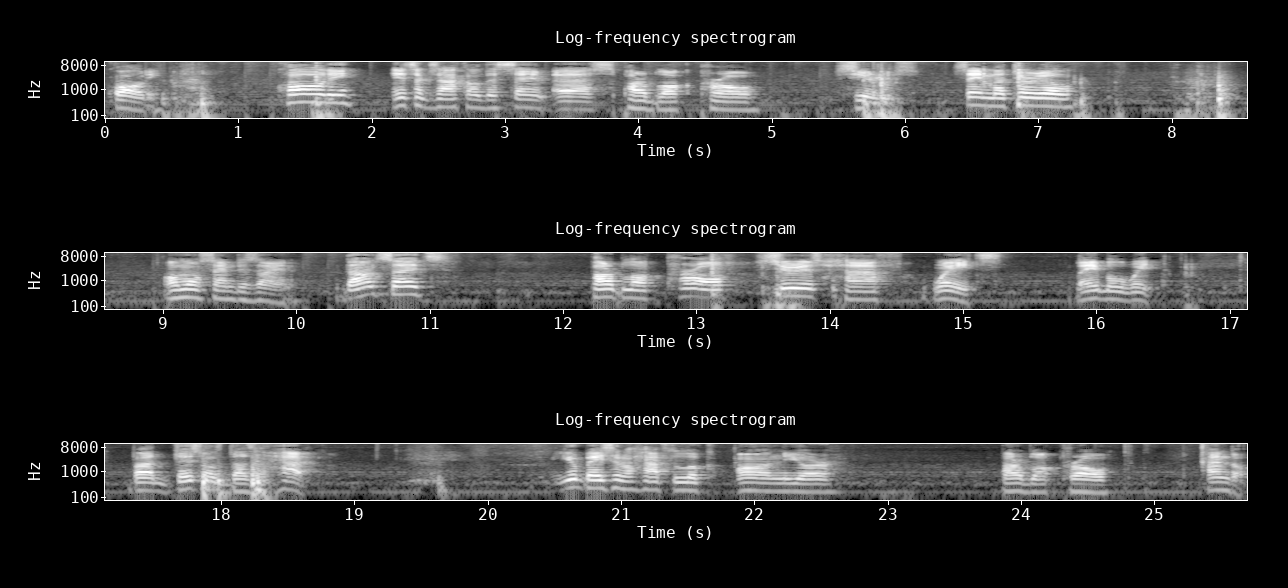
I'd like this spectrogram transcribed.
quality. Quality is exactly the same as PowerBlock Pro series. Same material, almost same design. Downsides, PowerBlock Pro series have weights, label weight, but this one doesn't have you basically have to look on your PowerBlock Pro handle.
